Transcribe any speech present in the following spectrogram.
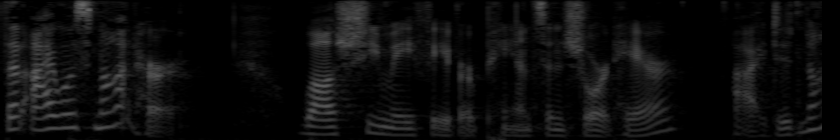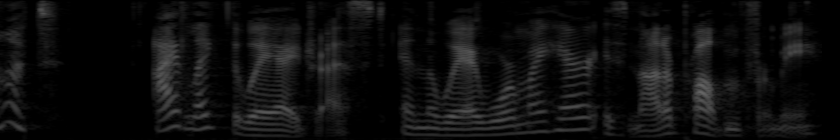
that I was not her. While she may favor pants and short hair, I did not. I like the way I dressed, and the way I wore my hair is not a problem for me.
